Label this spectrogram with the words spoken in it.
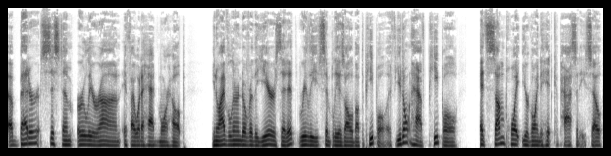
a better system earlier on if I would have had more help. You know, I've learned over the years that it really simply is all about the people. If you don't have people, at some point you're going to hit capacity. So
